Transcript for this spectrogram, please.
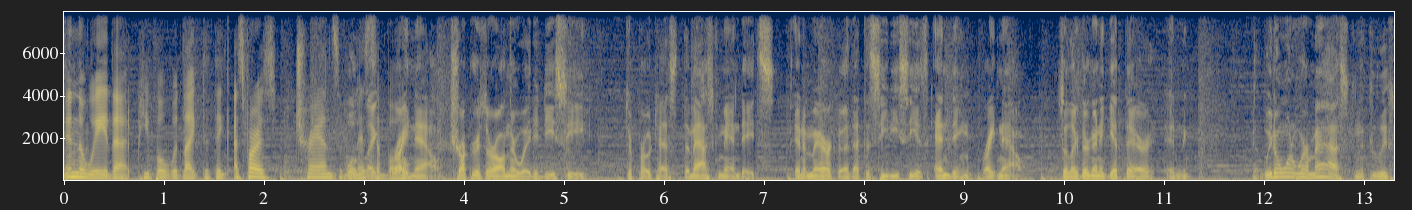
in the way that people would like to think as far as transmissible. Well, like right now, truckers are on their way to DC to protest the mask mandates in America that the CDC is ending right now. So like they're going to get there and we don't want to wear masks, and the police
